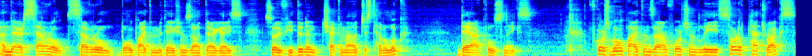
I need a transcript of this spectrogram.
And there are several several ball python mutations out there guys. So if you didn't check them out just have a look. They are cool snakes. Of course ball pythons are unfortunately sort of pet rocks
